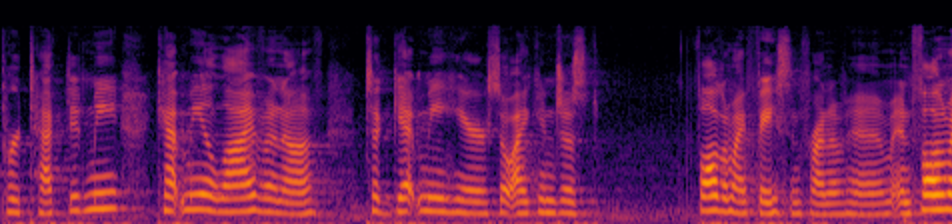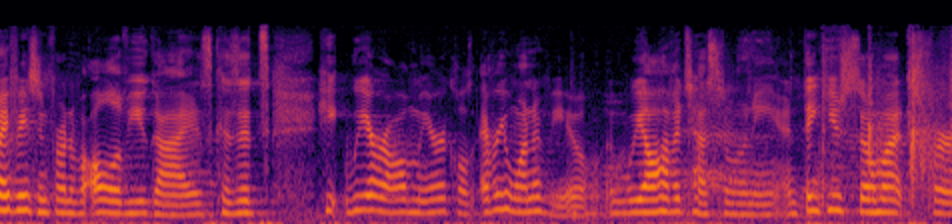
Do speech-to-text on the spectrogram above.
protected me, kept me alive enough to get me here so I can just fall to my face in front of him and fall to my face in front of all of you guys because it's he, we are all miracles every one of you and we all have a testimony and thank you so much for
